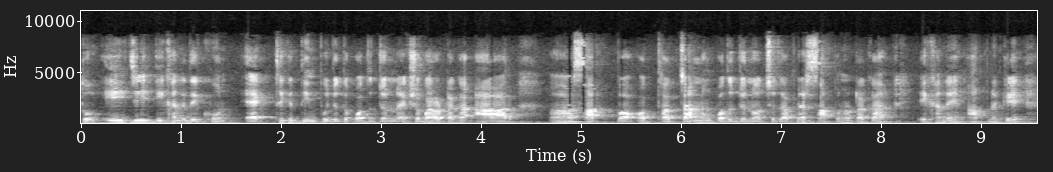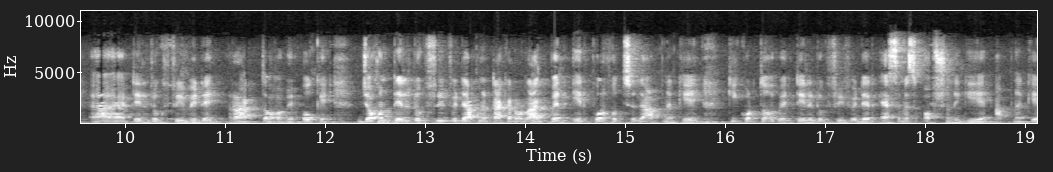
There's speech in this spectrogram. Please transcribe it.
তো এই যে এখানে দেখুন, এক থেকে তিন পর্যন্ত পদের জন্য একশো বারো টাকা, আর অর্থাৎ চার নং পদের জন্য হচ্ছে যে আপনার ছাপ্পান্ন টাকা এখানে আপনাকে টেলিটক ফ্রি ভিডে রাখতে হবে। ওকে যখন টেলিটক ফ্রি ভিডে আপনার টাকাটা রাখবেন, এরপর হচ্ছে যে আপনাকে কি করতে হবে? টেলিটক ফ্রি ভিডের এস এম এস অপশনে গিয়ে আপনাকে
